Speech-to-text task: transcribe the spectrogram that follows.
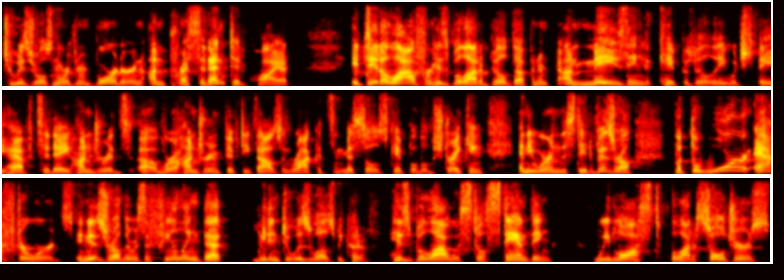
to Israel's northern border, an unprecedented quiet. It did allow for Hezbollah to build up an amazing capability, which they have today hundreds, uh, over 150,000 rockets and missiles capable of striking anywhere in the state of Israel. But the war afterwards in Israel, there was a feeling that we didn't do as well as we could have. Hezbollah was still standing. We lost a lot of soldiers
